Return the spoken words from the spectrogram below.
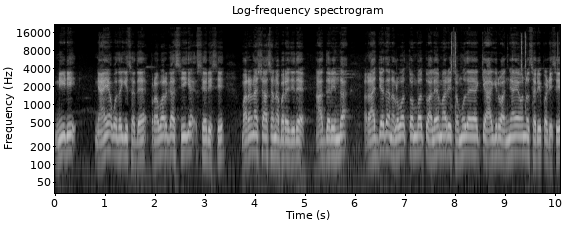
ನೀಡಿ ನ್ಯಾಯ ಒದಗಿಸದೆ ಪ್ರವರ್ಗ ಸಿಗೆ ಸೇರಿಸಿ ಮರಣ ಶಾಸನ ಬರೆದಿದೆ. ಆದ್ದರಿಂದ ರಾಜ್ಯದ ನಲವತ್ತೊಂಬತ್ತು ಅಲೆಮಾರಿ ಸಮುದಾಯಕ್ಕೆ ಆಗಿರುವ ಅನ್ಯಾಯವನ್ನು ಸರಿಪಡಿಸಿ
